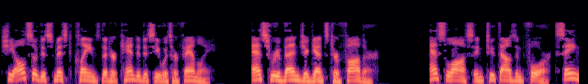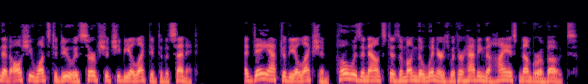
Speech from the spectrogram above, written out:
She also dismissed claims that her candidacy was her family's revenge against her father. S. loss in 2004, saying that all she wants to do is serve should she be elected to the Senate. A day after the election, Poe was announced as among the winners with her having the highest number of votes.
